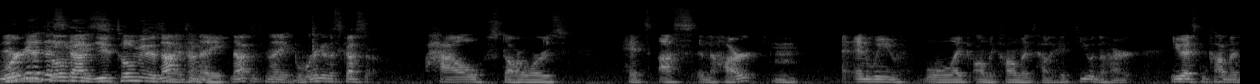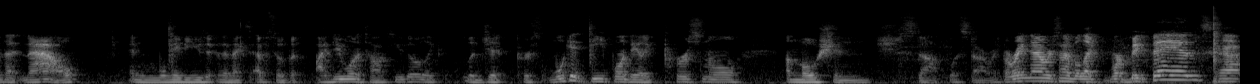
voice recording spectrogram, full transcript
You, We're gonna you told discuss- Me, you told me this not times. tonight. Not tonight. But we're gonna discuss how Star Wars hits us in the heart, Mm. and we will like on the comments how it hits you in the heart. You guys can comment that now, and we'll maybe use it for the next episode. But I do want to talk to you though, like legit personal. We'll get deep one day, like personal emotion stuff with Star Wars. But right now we're talking about like we're big fans. Yeah,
